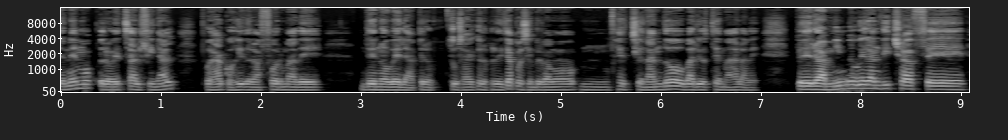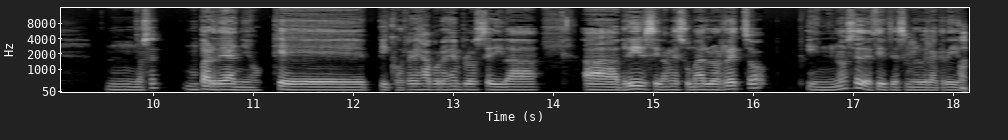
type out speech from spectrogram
tenemos, pero esta al final pues ha cogido la forma de, novela. Pero tú sabes que los periodistas pues siempre vamos mm, gestionando varios temas a la vez. Pero a mí me hubieran dicho hace, mm, no sé, un par de años que Picorreja, por ejemplo, se iba a abrir, se iban a sumar los restos, y no sé decirte si me lo hubiera creído.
